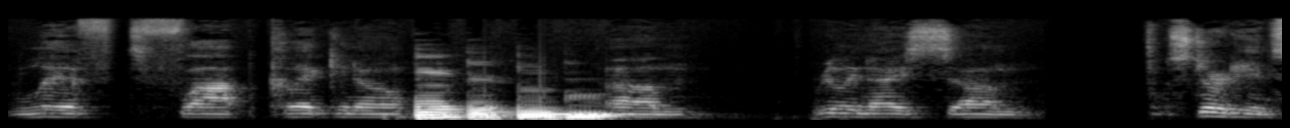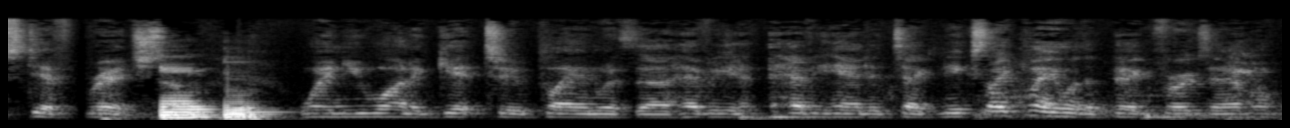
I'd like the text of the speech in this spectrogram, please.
lift flop click you know. Um, really nice um, sturdy and stiff bridge. So when you want to get to playing with uh, heavy heavy handed techniques like playing with a pick for example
